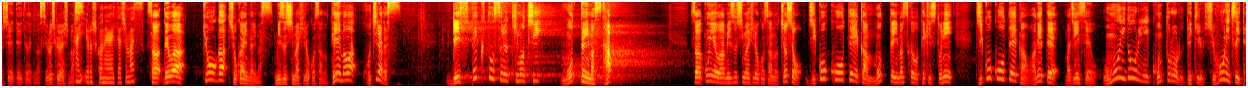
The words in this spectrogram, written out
教えていただきます。よろしくお願いします、はい、よろしくお願いいたします。さあでは今日が初回になります。水島ひろ子さんのテーマはこちらです。リスペクトする気持ち持っていますか？さあ今夜は水島ひろ子さんの著書自己肯定感持っていますかをテキストに自己肯定感を上げて、まあ、人生を思い通りにコントロールできる手法について、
